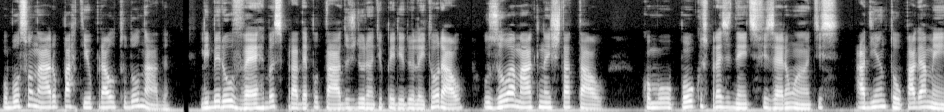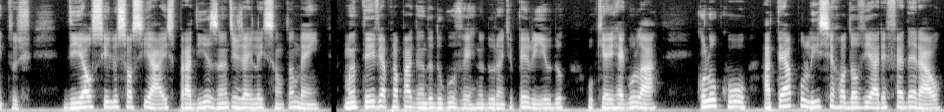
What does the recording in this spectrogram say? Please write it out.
o Bolsonaro partiu para o tudo ou nada. Liberou verbas para deputados durante o período eleitoral, usou a máquina estatal, como poucos presidentes fizeram antes, adiantou pagamentos de auxílios sociais para dias antes da eleição também, manteve a propaganda do governo durante o período, o que é irregular, colocou até a Polícia Rodoviária Federal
